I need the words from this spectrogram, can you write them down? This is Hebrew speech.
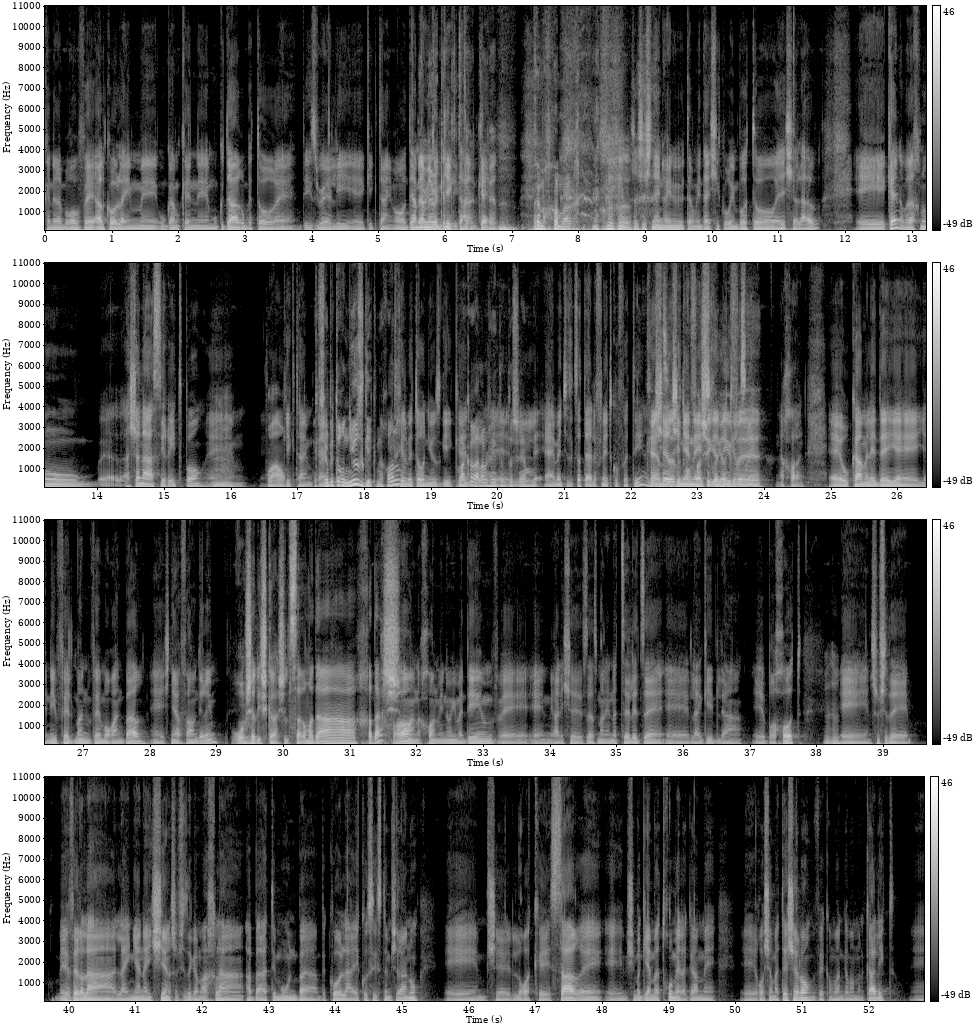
כנראה ברוב אה, אלכוהול, האם אה, הוא גם כן אה, מוגדר בתור The Israeli Geektime, או The American Geektime, כן. ומה הוא אמר? אני חושב ששנינו היינו יותר מדי שיכורים באותו שלב. כן, אבל אנחנו השנה העשירית פה. וואו. Geektime, כן. התחיל בתור Newsgeek, נכון? התחיל בתור Newsgeek, מה כן. קרה? למה שיניתם את אה, השם? ל- האמת שזה קצת היה לפני תקופתי. כן, זה בתקופה שיניב. אה, נכון. אה, הוקם על ידי יניב פלדמן ומורן בר, שני ה founder ים. ראש הלשכה של שר המדע החדש. נכון, נכון, מינוי מדהים, ונראה לי שזה הזמן לנצל את זה, להגיד לה ברכות. אני חושב שזה, מעבר לעניין האישי, אני חושב שזה גם אחלה הבעת אמון ב- בכל האקו-סיסטם שלנו, שלא רק אה, שר אה, אה, שמגיע מהתחום, אלא גם אה, אה, ראש המטה שלו, וכמובן גם המנכ"לית. אה,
